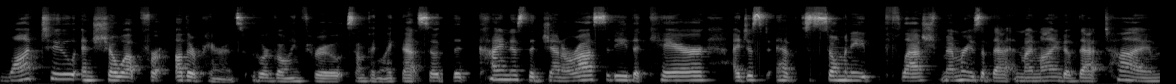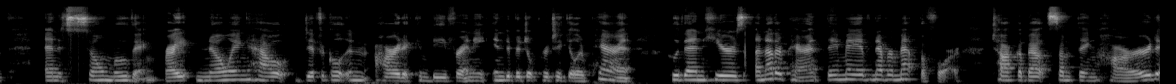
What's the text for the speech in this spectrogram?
want to and show up for other parents who are going through something like that. So the kindness, the generosity, the care, I just have so many flash memories of that in my mind of that time. And it's so moving, right? Knowing how difficult and hard it can be for any individual particular parent who then hears another parent they may have never met before talk about something hard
